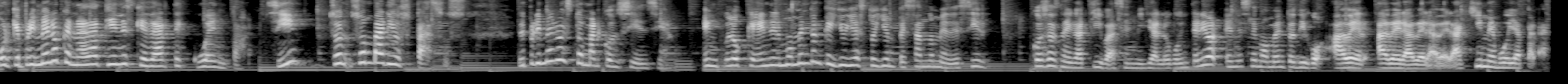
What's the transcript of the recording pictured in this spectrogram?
porque primero que nada tienes que darte cuenta, ¿sí? Son, son varios pasos. El primero es tomar conciencia en lo que en el momento en que yo ya estoy empezándome a decir cosas negativas en mi diálogo interior, en ese momento digo, a ver, a ver, a ver, a ver, aquí me voy a parar.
